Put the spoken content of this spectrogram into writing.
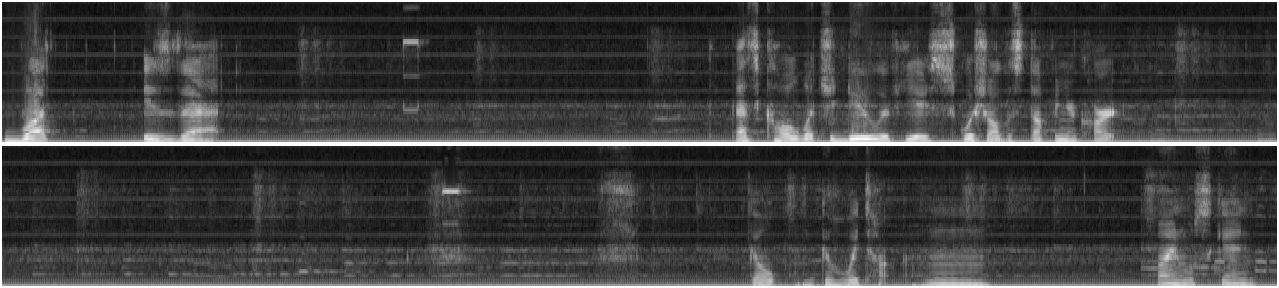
What is that? That's called what you do if you squish all the stuff in your cart. Go, go away, top. Hmm. Fine, we'll scan.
